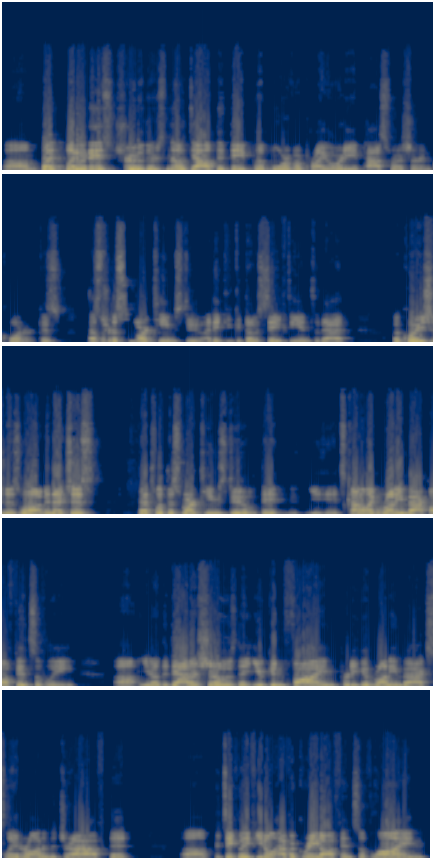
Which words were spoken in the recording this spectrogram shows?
Um, but but it is true. There's no doubt that they put more of a priority at pass rusher and corner because that's what sure. the smart teams do. I think you could throw safety into that equation as well. I mean, that's just that's what the smart teams do. They, it's kind of like running back offensively. Uh, you know, the data shows that you can find pretty good running backs later on in the draft that uh, particularly if you don't have a great offensive line.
